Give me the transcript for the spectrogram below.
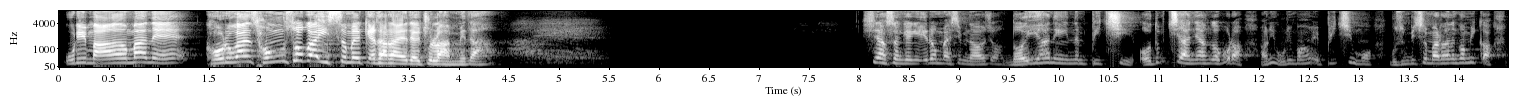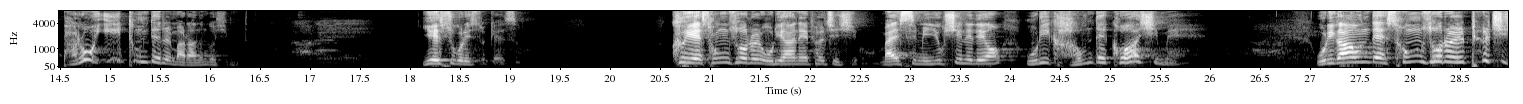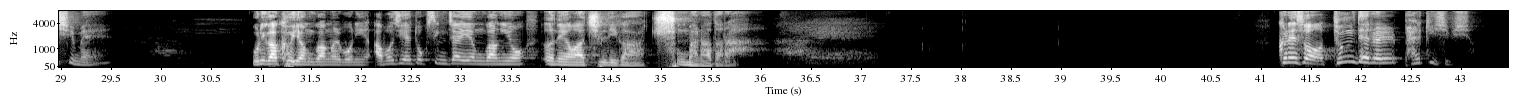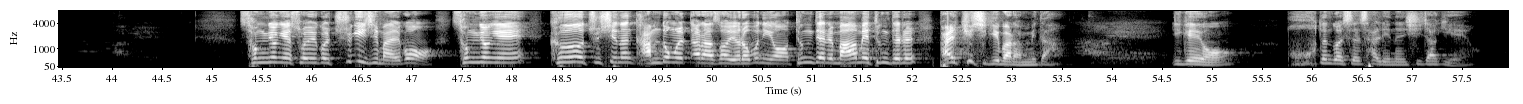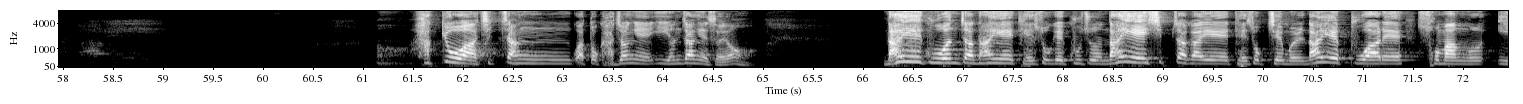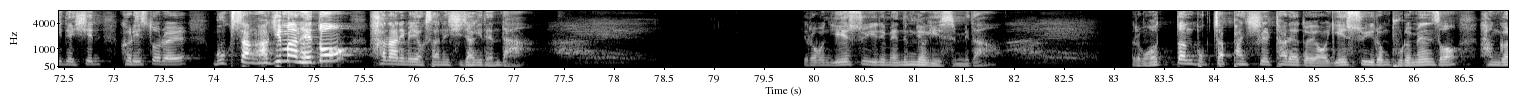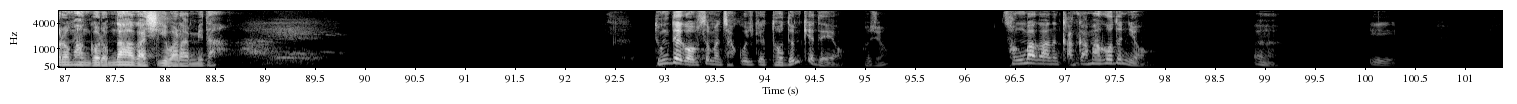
우리 마음 안에 거룩한 성소가 있음을 깨달아야 될 줄로 압니다. 신약 성경에 이런 말씀이 나오죠. 너희 안에 있는 빛이 어둡지 아니한 거 보라. 아니 우리 마음에 빛이 뭐 무슨 빛을 말하는 겁니까? 바로 이 등대를 말하는 것입니다. 예수 그리스도께서 그의 성소를 우리 안에 펼치시고 말씀이 육신이 되어 우리 가운데 거하심에 우리 가운데 성소를 펼치심에 우리가 그 영광을 보니 아버지의 독생자의 영광이요 은혜와 진리가 충만하더라. 그래서 등대를 밝히십시오. 성령의 소욕을 죽이지 말고 성령의 그 주시는 감동을 따라서 여러분이요 등대를 마음의 등대를 밝히시기 바랍니다. 이게요 모든 것을 살리는 시작이에요. 어, 학교와 직장과 또 가정의 이 현장에서요 나의 구원자, 나의 대속의 구주, 나의 십자가의 대속 제물, 나의 부활의 소망이 되신 그리스도를 묵상하기만 해도 하나님의 역사는 시작이 된다. 여러분 예수 이름의 능력이 있습니다. 여러분 어떤 복잡한 실타래도요 예수 이름 부르면서 한 걸음 한 걸음 나아가시기 바랍니다. 등대가 없으면 자꾸 이렇게 더듬게 돼요. 그죠? 성막 안은 깜깜하거든요. 예. 이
